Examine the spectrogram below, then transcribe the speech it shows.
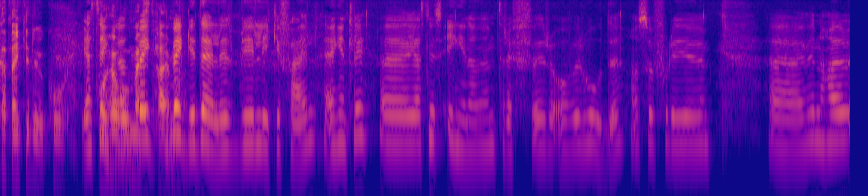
hva, tenker du? Hvor, jeg hvor hører hun mest hjemme? Begge deler blir like feil, egentlig. Uh, jeg syns ingen av dem treffer overhodet. Altså fordi uh, hun har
